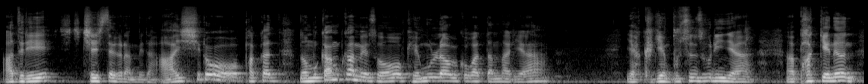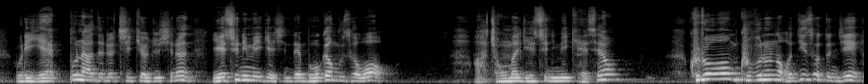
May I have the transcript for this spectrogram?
아들이 질색을 합니다. 아 싫어 바깥 너무 깜깜해서 괴물 나올 것 같단 말이야. 야 그게 무슨 소리냐? 아, 밖에는 우리 예쁜 아들을 지켜주시는 예수님이 계신데 뭐가 무서워? 아 정말 예수님이 계세요? 그럼 그분은 어디서든지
